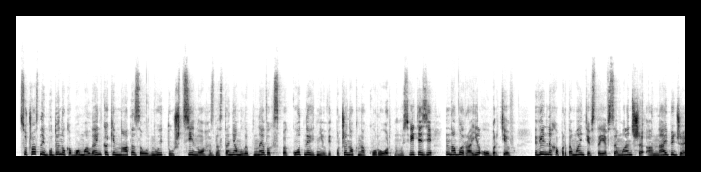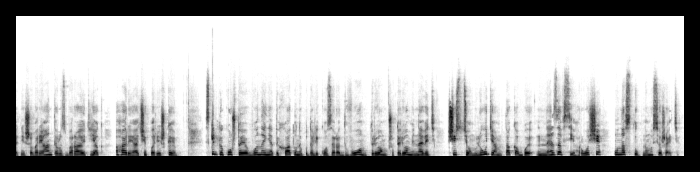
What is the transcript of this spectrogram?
Сучасний будинок або маленька кімната за одну й ту ж ціну. З настанням липневих спекотних днів відпочинок на курортному світязі набирає обертів. Вільних апартаментів стає все менше, а найбюджетніші варіанти розбирають як гарячі пиріжки. Скільки коштує винайняти хату неподалік озера двом, трьом, чотирьом і навіть шістьом людям, так аби не за всі гроші у наступному сюжеті.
